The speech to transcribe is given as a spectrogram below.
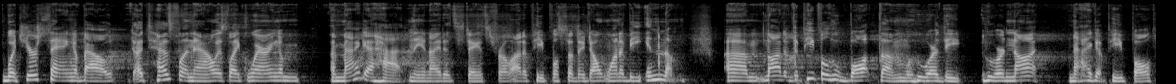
what you're saying about a Tesla now is like wearing a, a MAGA hat in the United States for a lot of people, so they don't want to be in them. Um, a lot of the people who bought them, who are the who are not MAGA people,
